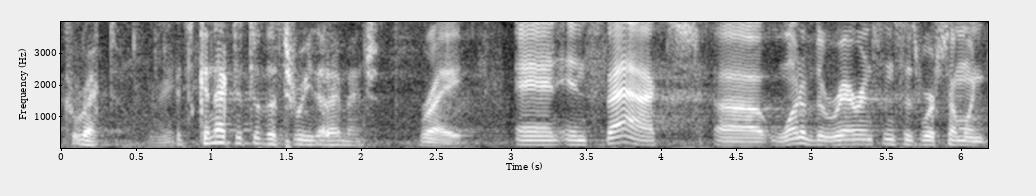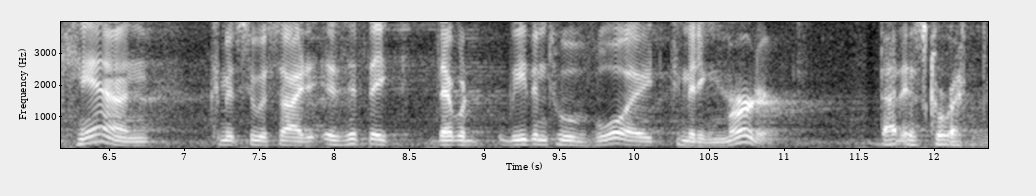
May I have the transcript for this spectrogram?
Correct. Right. It's connected to the three that I mentioned. Right. And in fact, uh, one of the rare instances where someone can commit suicide is if they, that would lead them to avoid committing murder. That is correct.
